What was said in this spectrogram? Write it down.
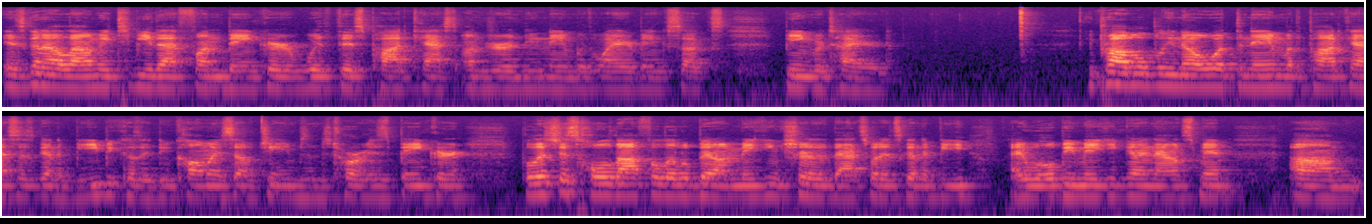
is going to allow me to be that fun banker with this podcast under a new name with Your Bank Sucks being retired. You probably know what the name of the podcast is going to be because I do call myself James and Notorious Banker. But let's just hold off a little bit on making sure that that's what it's going to be. I will be making an announcement. Um,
